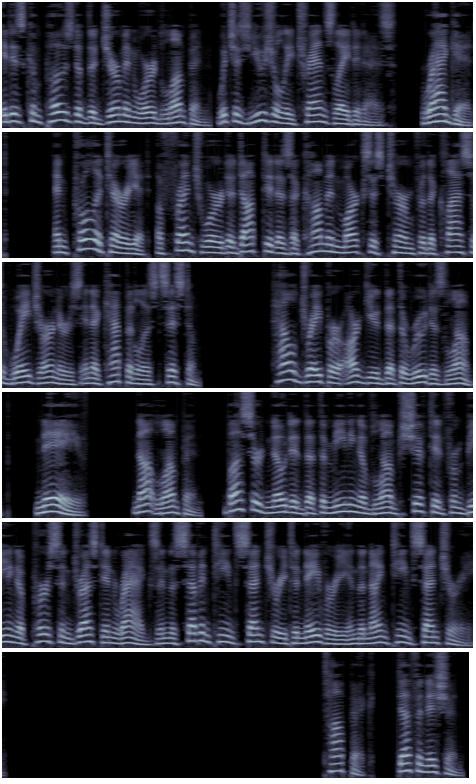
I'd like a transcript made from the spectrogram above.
It is composed of the German word lumpen, which is usually translated as ragged, and proletariat, a French word adopted as a common Marxist term for the class of wage earners in a capitalist system. Hal Draper argued that the root is lump, knave, not lumpen. Bussard noted that the meaning of lump shifted from being a person dressed in rags in the 17th century to knavery in the 19th century. Definition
